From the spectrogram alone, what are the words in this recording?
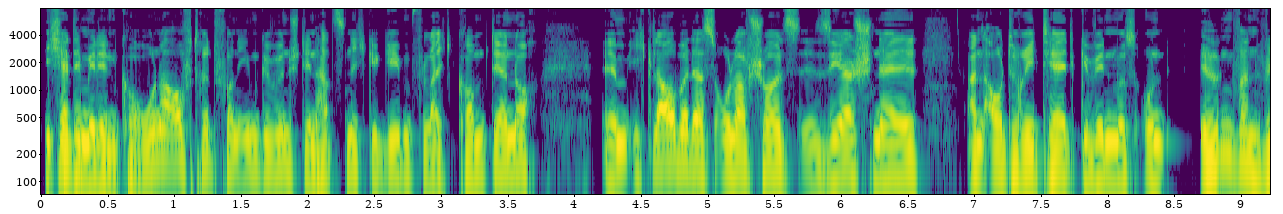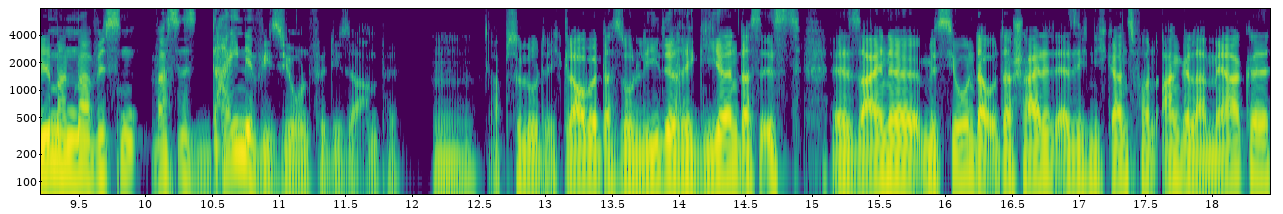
Ich hätte mir den Corona-Auftritt von ihm gewünscht, den hat es nicht gegeben, vielleicht kommt der noch. Ähm, ich glaube, dass Olaf Scholz sehr schnell an Autorität gewinnen muss und irgendwann will man mal wissen, was ist deine Vision für diese Ampel? Mhm, absolut. Ich glaube, das solide Regieren, das ist äh, seine Mission. Da unterscheidet er sich nicht ganz von Angela Merkel.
